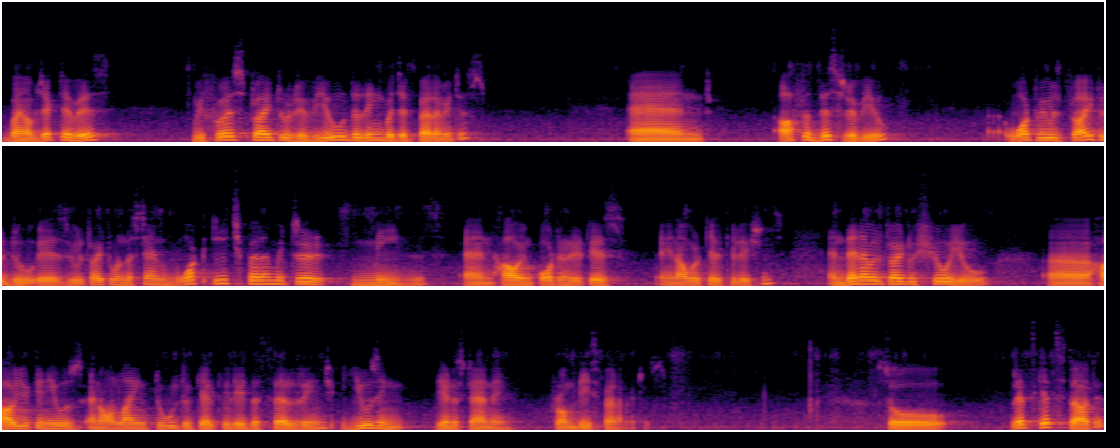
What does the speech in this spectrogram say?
My objective is we first try to review the link budget parameters and after this review what we will try to do is we will try to understand what each parameter means and how important it is in our calculations and then I will try to show you uh, how you can use an online tool to calculate the cell range using the understanding from these parameters. So let's get started.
